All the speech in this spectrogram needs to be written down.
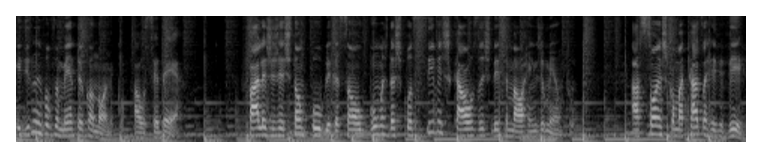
e Desenvolvimento Econômico, a OCDE. Falhas de gestão pública são algumas das possíveis causas desse mau rendimento. Ações como a Casa Reviver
